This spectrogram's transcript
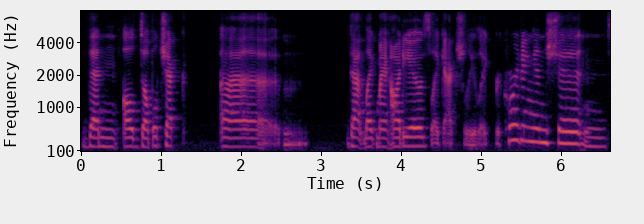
then I'll double check um that like my audio is like actually like recording and shit, and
